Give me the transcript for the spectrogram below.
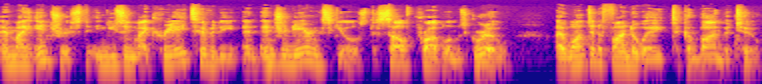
and my interest in using my creativity and engineering skills to solve problems grew, I wanted to find a way to combine the two.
